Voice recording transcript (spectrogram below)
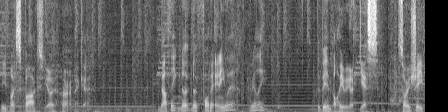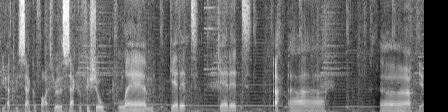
Need my sparks, yo. Alright, okay. Nothing? No no fodder anywhere? Really? The being oh here we go. Yes. Sorry sheep, you have to be sacrificed. You're the sacrificial lamb. Get it? Get it? Ah ah. Uh yeah.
